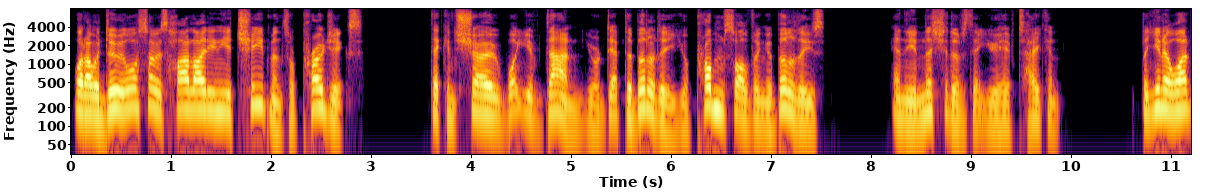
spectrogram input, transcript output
What I would do also is highlight any achievements or projects that can show what you've done, your adaptability, your problem solving abilities, and the initiatives that you have taken. But you know what?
